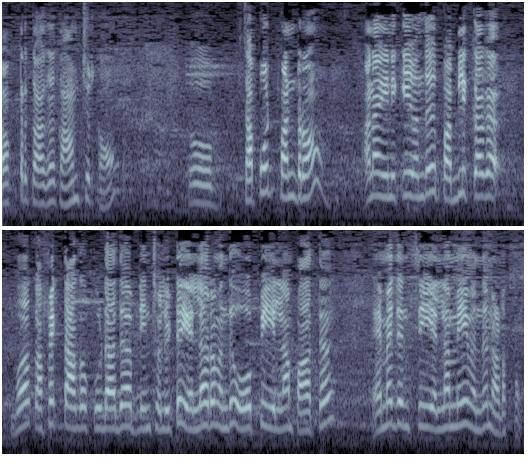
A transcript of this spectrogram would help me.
டாக்டருக்காக காமிச்சிருக்கோம். ஸோ சப்போர்ட் பண்ணுறோம் ஆனால் இன்றைக்கி வந்து பப்ளிக்காக ஒர்க் அஃபெக்ட் ஆகக்கூடாது அப்படின்னு சொல்லிட்டு எல்லாரும் வந்து ஓபி எல்லாம் பார்த்து எமர்ஜென்சி எல்லாமே வந்து நடக்கும்.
